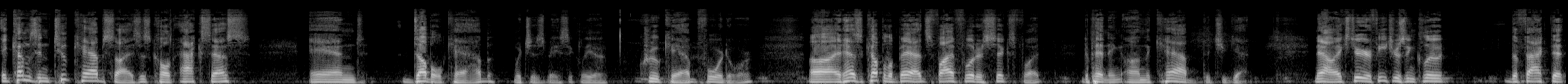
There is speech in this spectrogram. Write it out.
it comes in two cab sizes called Access and Double Cab, which is basically a crew cab, four door. Uh, it has a couple of beds, five foot or six foot, depending on the cab that you get. Now, exterior features include the fact that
